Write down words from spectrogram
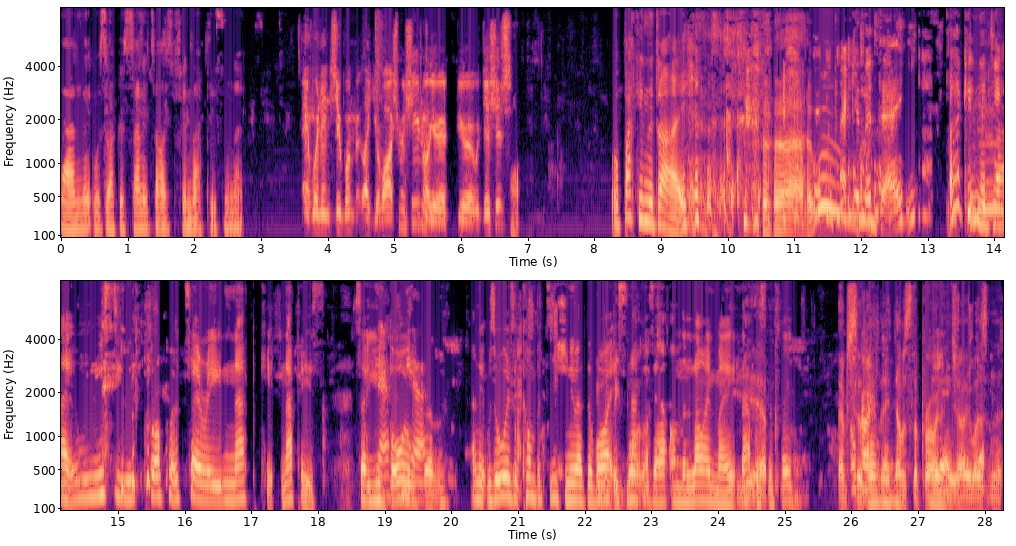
tan. It was like a sanitizer for nappies, isn't it? And went into what, like your washing machine or your your dishes? Well, back in the day, Back in the day. back in the day, we used to use proper terry napki- nappies. So you Yeah, boiled yeah. them, and it was always a competition who had the In the big whitest boiler. nappies out on the line, mate. That was Yep. the thing. Okay. Absolutely. And, That um, was the pride yeah, and yeah, joy, yeah. wasn't it?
